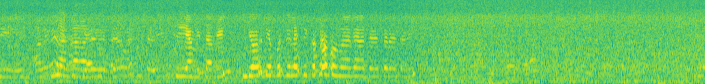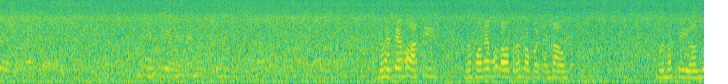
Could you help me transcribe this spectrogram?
Sí, a mí me dan ganas de meterme, si te digo. Sí, a mí también. Yo después de la psicotropa me dan ganas de meterme también. Nos metemos así, nos ponemos la otra ropa que andamos. Bueno, estoy llevando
